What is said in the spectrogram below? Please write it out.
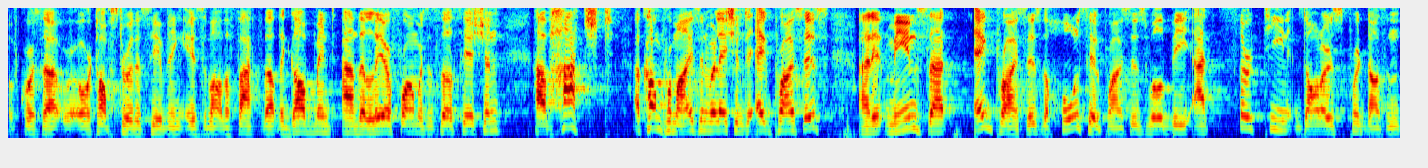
Of course, uh, our top story this evening is about the fact that the government and the Layer Farmers Association have hatched a compromise in relation to egg prices, and it means that egg prices, the wholesale prices, will be at $13 per dozen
